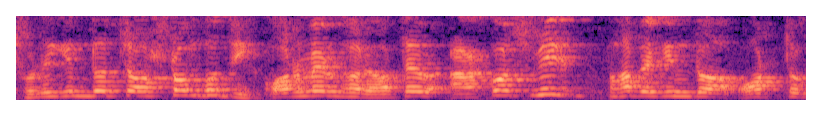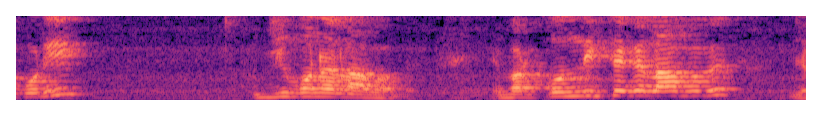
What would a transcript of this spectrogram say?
শনি কিন্তু হচ্ছে অষ্টমপতি কর্মের ঘরে। অতএব আকস্মিকভাবে কিন্তু অর্থ করি জীবনে লাভ হবে। এবার কোন দিক থেকে লাভ হবে? যে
